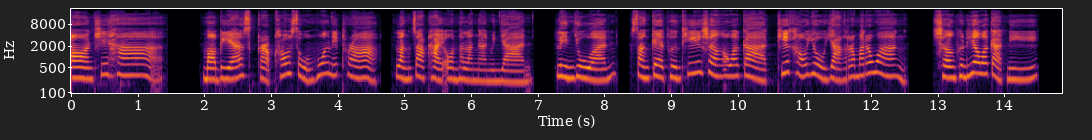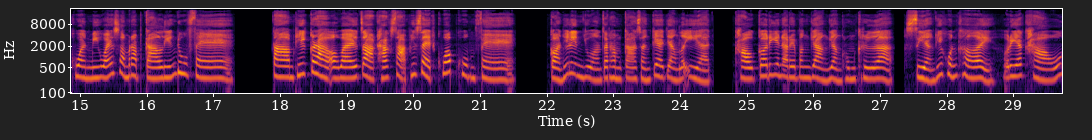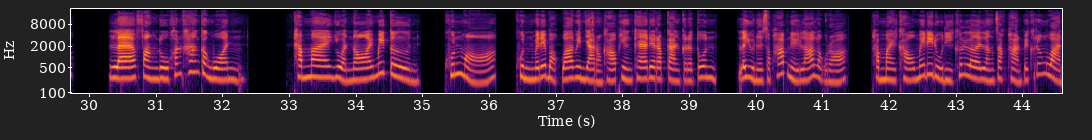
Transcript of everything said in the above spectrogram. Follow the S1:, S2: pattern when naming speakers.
S1: ตอนที่ 5 มอร์เบียสกลับเข้าสู่ห้วงนิทรา หลังจากถ่ายโอนพลังงานวิญญาณ ลินหยวน สังเกตพื้นที่เชิงอวกาศที่เขาอยู่อย่างระมัดระวัง เชิงพื้นที่อวกาศนี้ ควรมีไว้สำหรับการเลี้ยงดูแฟร์ตามที่กล่าวเอาไว้จากทักษะพิเศษควบคุมแฟร์ก่อนที่ลินหยวนจะทำการสังเกตอย่างละเอียดเขาก็ได้ยินอะไรบางอย่างอย่างคลุมเครือ เสียงที่คุ้นเคย เรียกเขา และฟังดูค่อนข้างกังวล ทำไมหยวนน้อยไม่ตื่น คุณหมอ คุณไม่ได้บอกว่าวิญญาณของเขาเพียงแค่ได้รับการกระตุ้น และอยู่ในสภาพเหนื่อยล้าหรอกเหรอ ทำไมเขาไม่ได้ดูดีขึ้นเลยหลังจากผ่านไปครึ่งวัน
